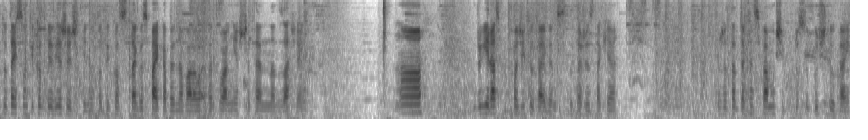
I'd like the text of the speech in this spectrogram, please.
tutaj są tylko dwie wieżyczki, no to tylko z tego spajka bym nawalał, ewentualnie jeszcze ten nad zasięg. No, drugi raz podchodzi tutaj, więc to też jest takie, że ta defensywa musi po prostu pójść tutaj.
